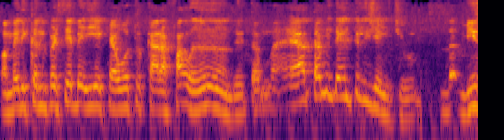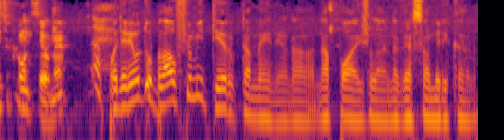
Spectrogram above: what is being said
o americano perceberia que é outro cara falando. Então é até uma ideia inteligente, visto o que aconteceu, né? É, poderiam dublar o filme inteiro também, né? Na, na pós, lá, na versão americana.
